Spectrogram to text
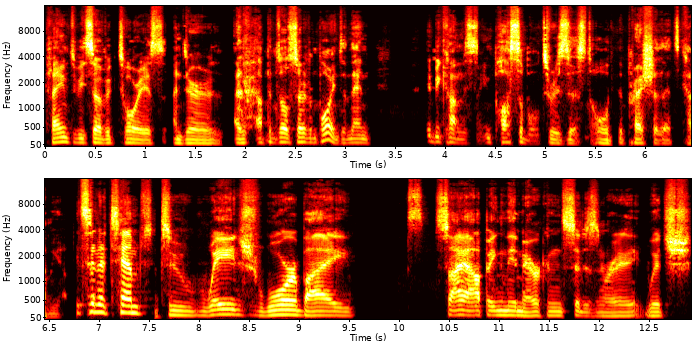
claim to be so victorious under uh, up until a certain point, and then it becomes impossible to resist all the pressure that's coming up. It's an attempt to wage war by psyoping the American citizenry, which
